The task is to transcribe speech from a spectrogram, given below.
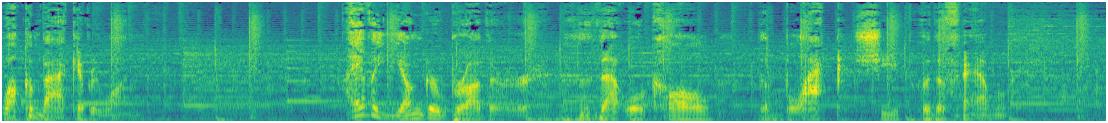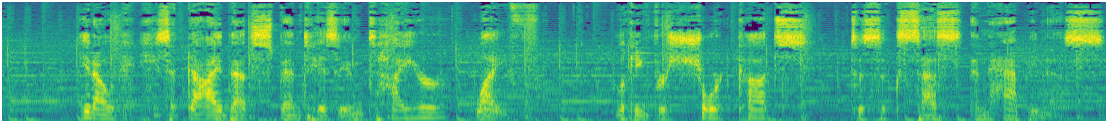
Welcome back, everyone. I have a younger brother that we'll call the black sheep of the family. You know, he's a guy that spent his entire life looking for shortcuts to success and happiness.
